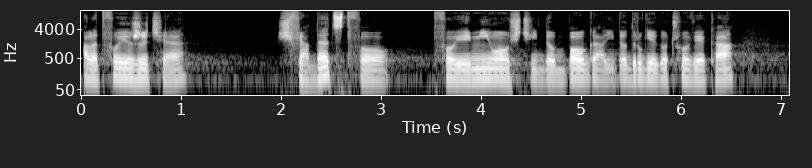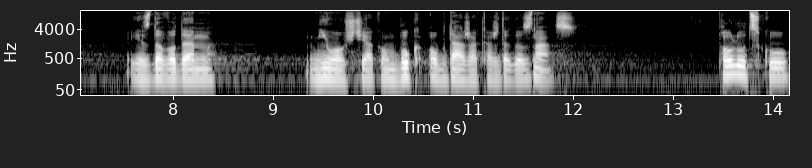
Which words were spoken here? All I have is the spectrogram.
ale Twoje życie, świadectwo Twojej miłości do Boga i do drugiego człowieka jest dowodem miłości, jaką Bóg obdarza każdego z nas. Po ludzku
